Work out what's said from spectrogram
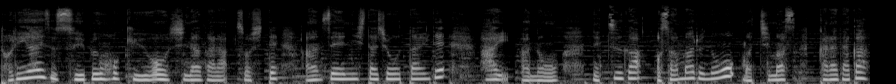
とりあえず水分補給をしながらそして安静にした状態ではいあの熱が収まるのを待ちます。体が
